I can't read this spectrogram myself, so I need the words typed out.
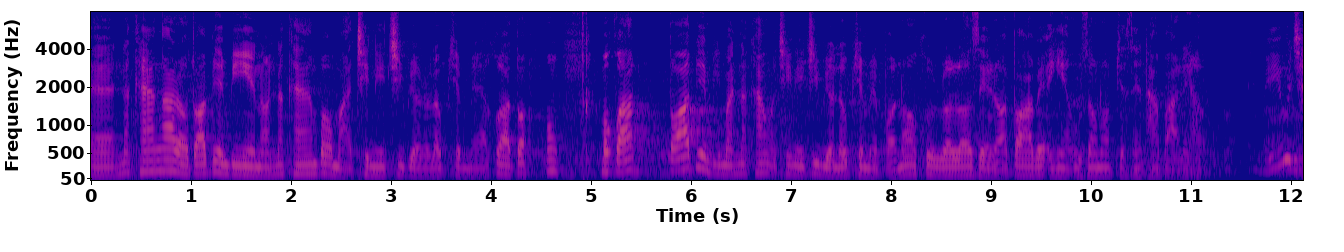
အဲနှာခမ်းကတော့သွားပြင်ပြီးရင်တော့နှာခမ်းပေါ့မှာအခြေအနေကြည့်ပြီးတော့လောက်ဖြစ်မယ်အခုကတော့ဟုတ်မကွာသွားပြင်ပြီးမှနှာခမ်းကိုအခြေအနေကြည့်ပြီးတော့လောက်ဖြစ်မယ်ပေါ့နော်အခုလောလောဆယ်တော့သွားပဲအရင်ဦးဆုံးတော့ပြင်ဆင်ထားပါလေဟုတ် မေယူချ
